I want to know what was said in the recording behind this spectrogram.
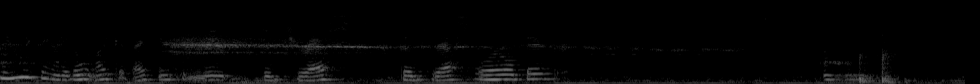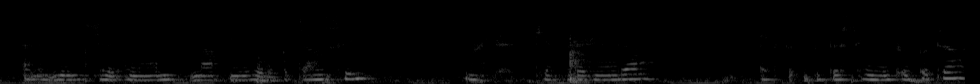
The only I don't like is I think it made the dress, the dress a little big. Um, and it makes her hand not be able to put down, see? Like, you can't put her hand down. Except with this hand you could put down.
